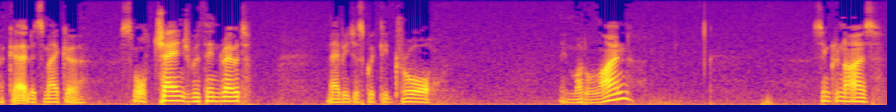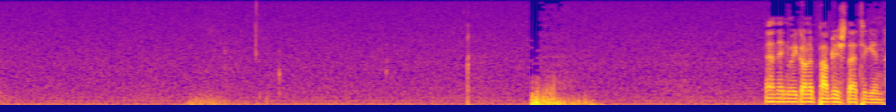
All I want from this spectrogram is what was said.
Okay, let's make a small change within Revit. Maybe just quickly draw a model line. Synchronize. And then we're going to publish that again.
